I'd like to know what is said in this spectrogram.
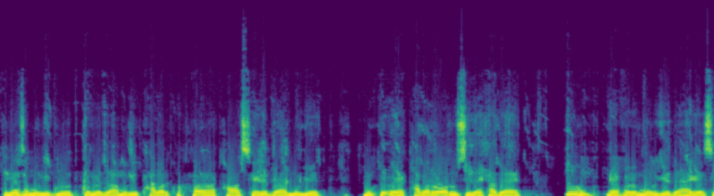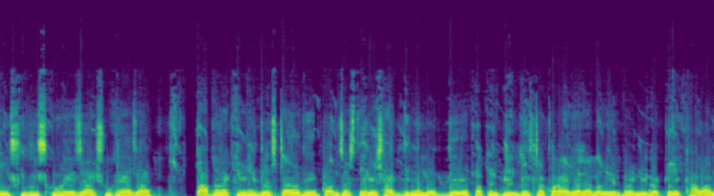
ঠিক আছে মুরগি গ্রোথ কমে যায়, মুরগির খাবার খাওয়া ছেড়ে দেয়, মুরগির মুখে খাবারের অরুচি দেখা দেয়। হুম, এরপরে মুরগি দেখা গেছে, শুষ্ক হয়ে যায়, শুকিয়ে যায়। তো আপনারা ক্লিনিক ডোজটা যদি পঞ্চাশ থেকে ষাট দিনের মধ্যে প্রথম ক্লিনিক ডোজটা করা যান এবং এরপরে লিভারটাকে খাওয়ান,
